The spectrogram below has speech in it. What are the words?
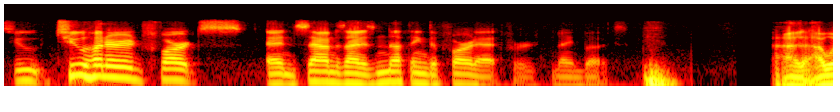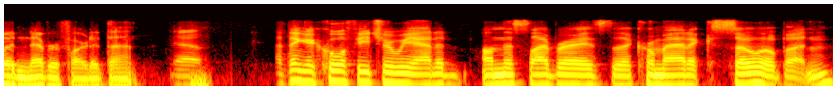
two two hundred farts and sound design is nothing to fart at for nine bucks. I, I would never fart at that. No. I think a cool feature we added on this library is the chromatic solo button.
